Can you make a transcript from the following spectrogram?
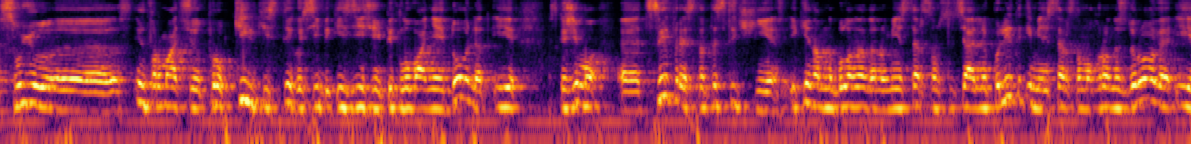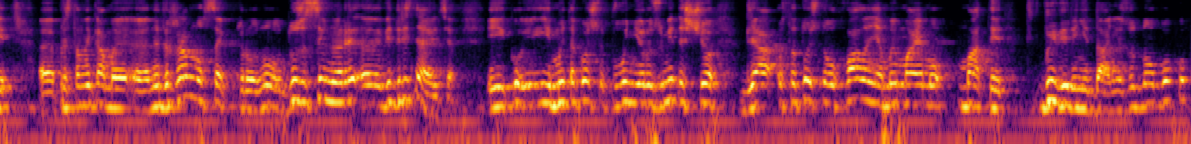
свою інформацію про кількість тих осіб, які здійснюють піклування і догляд, і скажімо, е, цифри статистичні, які нам було надано Міністерством соціальної політики, Міністерством охорони здоров'я і е, представниками е, недержавного сектору, ну дуже сильно відрізняються. І, і ми також повинні розуміти, що для остаточного ухвалення ми маємо мати вивірені дані з одного боку.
